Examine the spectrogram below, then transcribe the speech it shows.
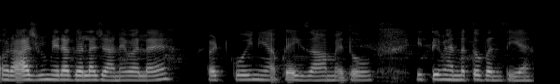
और आज भी मेरा गला जाने वाला है। बट कोई नहीं, आपका एग्ज़ाम है तो इतनी मेहनत तो बनती है।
